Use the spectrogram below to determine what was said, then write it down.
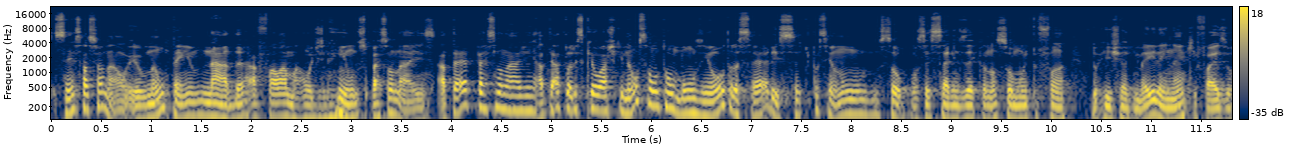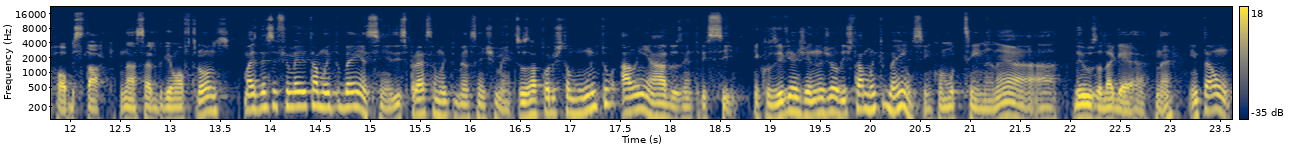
sensacional. Eu não tenho nada a falar mal de nenhum dos personagens. Até personagens, até atores que eu acho que não são tão bons em outras séries, é tipo assim, eu não sou, vocês querem dizer que eu não sou muito fã do Richard Madden, né, que faz o Rob Stark na série do Game of Thrones, mas nesse filme ele tá muito bem, assim, ele expressa muito bem os sentimentos. Os atores estão muito alinhados entre si. Inclusive a Angelina Jolie está muito bem, assim, como Tina, né, a, a deusa da guerra, né? Então,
